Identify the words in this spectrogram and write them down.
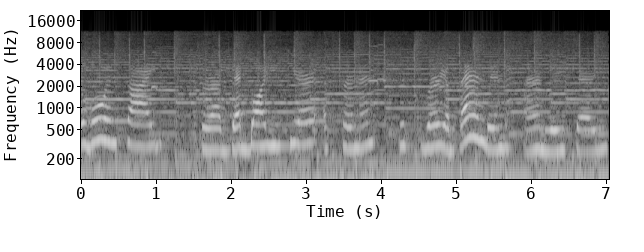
So go inside. There are dead bodies here, experiments. It's very abandoned and very scary.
